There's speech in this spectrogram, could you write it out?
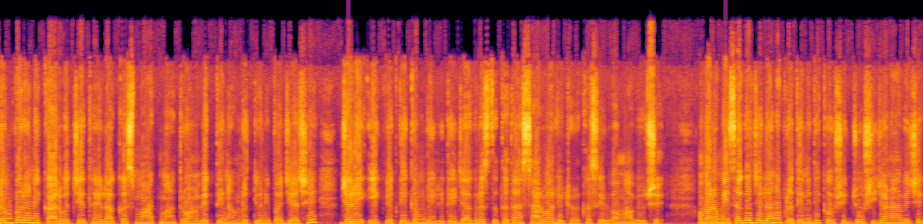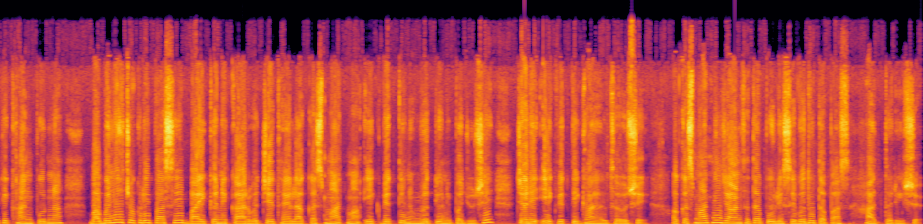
ડમ્પર અને કાર વચ્ચે થયેલા અકસ્માતમાં ત્રણ વ્યક્તિના મૃત્યુ નિપજ્યા છે, જ્યારે એક વ્યક્તિ ગંભીર રીતે ઇજાગ્રસ્ત થતા સારવાર હેઠળ ખસેડવામાં આવ્યો છે. અમારા મહીસાગર જિલ્લાના પ્રતિનિધિ કૌશિક જોશી જણાવે છે કે ખાનપુરના બાબલિયા ચોકડી પાસે બાઇક અને કાર વચ્ચે થયેલા અકસ્માતમાં એક વ્યક્તિનું મૃત્યુ નિપજ્યું છે, જ્યારે એક વ્યક્તિ ઘાયલ થયો છે. અકસ્માતની જાણ થતાં પોલીસે વધુ તપાસ હાથ ધરી છે.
